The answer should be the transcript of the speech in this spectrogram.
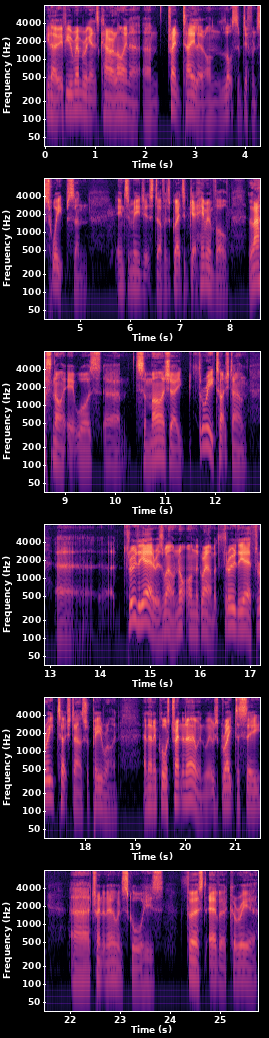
you know, if you remember against Carolina, um, Trent Taylor on lots of different sweeps and intermediate stuff. It's great to get him involved. Last night it was um, Samaje, three touchdown uh, through the air as well, not on the ground, but through the air, three touchdowns for Perine. And then, of course, Trenton Irwin. It was great to see uh, and Irwin score his first ever career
